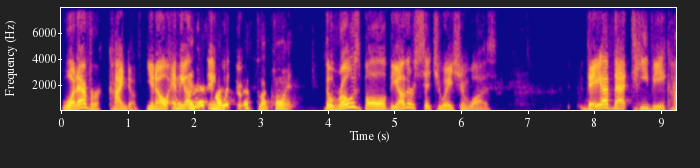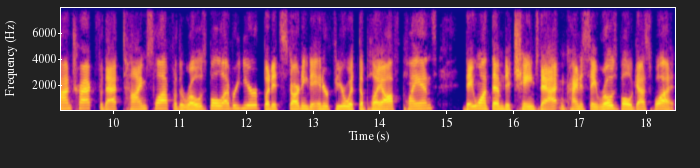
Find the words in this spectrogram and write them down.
whatever, kind of, you know. And the and other thing my, with the, that's my point. The Rose Bowl, the other situation was they have that TV contract for that time slot for the Rose Bowl every year, but it's starting to interfere with the playoff plans. They want them to change that and kind of say, Rose Bowl, guess what?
